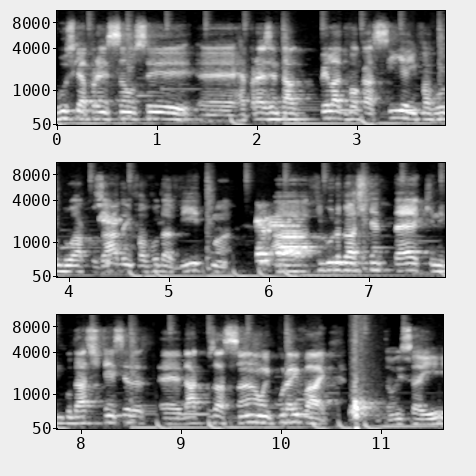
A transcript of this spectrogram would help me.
busca e apreensão ser é, representado pela advocacia em favor do acusado, em favor da vítima, a figura do assistente técnico, da assistência é, da acusação e por aí vai. Então, isso aí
